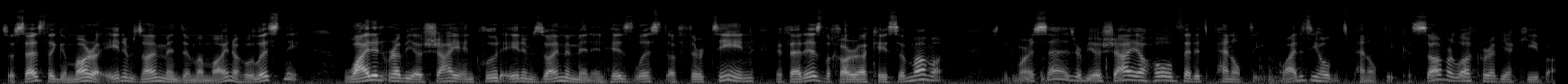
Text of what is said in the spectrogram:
So says the Gemara, Edim Zaymin de Mamayna who listni. Why didn't Rabbi Oshaya include Edim Zaymin in his list of 13 if that is l'chara a case of mammon? So the Gemara says Rabbi Oshaya holds that it's penalty. Why does he hold it's penalty? Savar Lach Rabbi Akiva.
